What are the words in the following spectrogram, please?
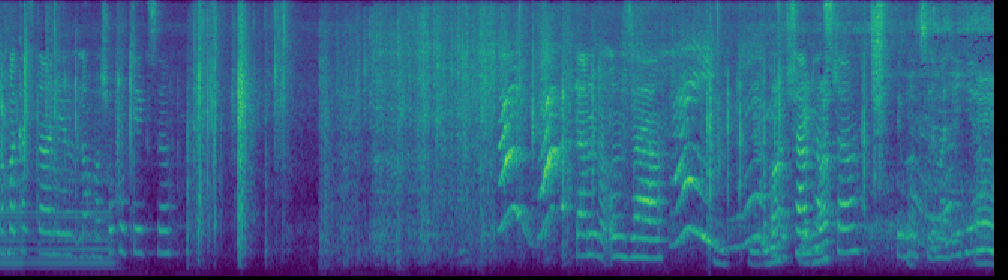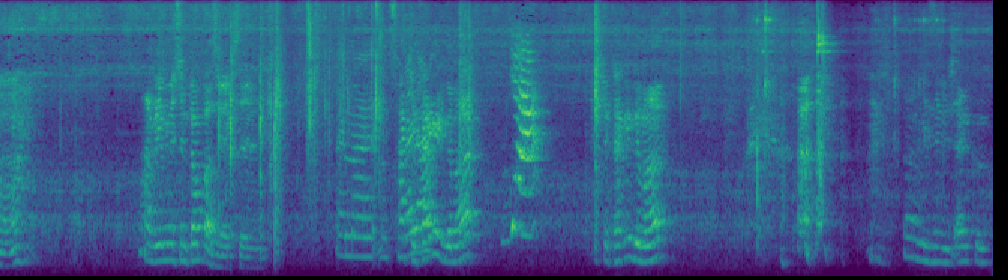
Nochmal Kastanien, nochmal Schokokekse. Dann unser unsere Zahnpasta. Wir benutzen immer die hier. Ah. Ah, wir müssen Papas wechseln. Einmal Hast du Mozzarella. Kacke gemacht? Ja. Hast du Kacke gemacht? ah, wie sie mich anguckt.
